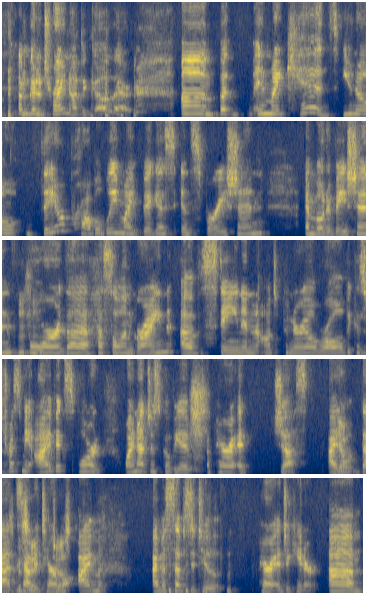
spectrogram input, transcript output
I'm gonna try not to go there. Um, but in my kids, you know, they are probably my biggest inspiration and motivation mm-hmm. for the hustle and grind of staying in an entrepreneurial role because yeah. trust me i've explored why not just go be a, a para just. I yeah, don't. That I sounded say, terrible. Just. I'm I'm a substitute para educator. Um,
